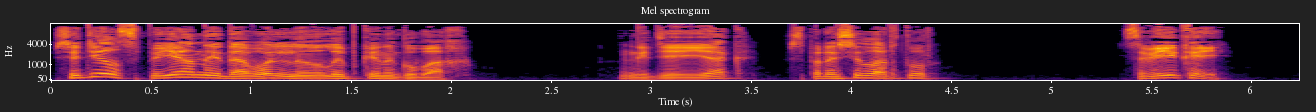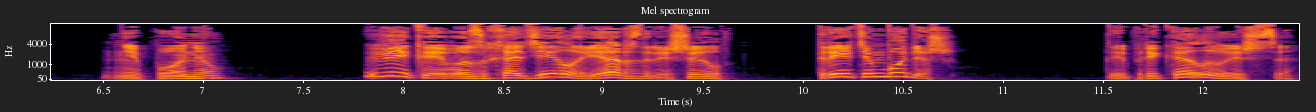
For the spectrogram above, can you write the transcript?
Сидел с пьяной, довольной улыбкой на губах. «Где Як?» — спросил Артур. «С Викой». «Не понял». «Вика его захотела, я разрешил. Третьим будешь?» «Ты прикалываешься?»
